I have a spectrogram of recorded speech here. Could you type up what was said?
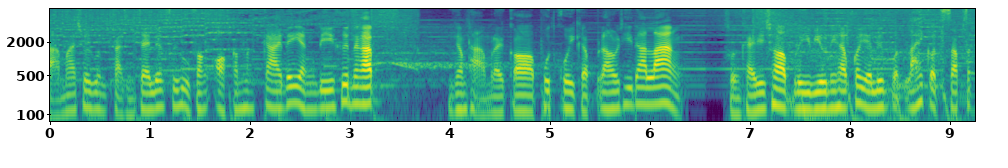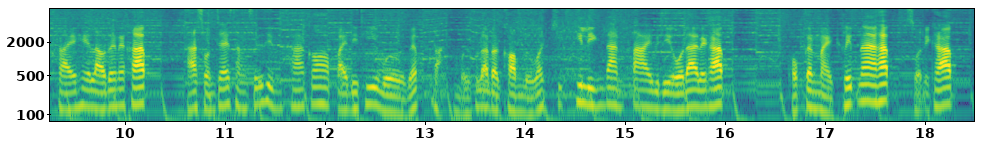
สามารถช่วยคุณตัดสินใจเลือกซื้อหูฟังออกกำลังกายได้อย่างดีขึ้นนะครับ มีคำถามอะไรก็พูดคุยกับเราที่ด้านล่าง ส่วนใครที่ชอบรีวิวนี้ครับก็อย่าลืมกดไลค์กด Subscribe ให้เราด้วยนะครับ ถ้าสนใจสั่งซื้อสินค้าก็ไปด้ที่ w w w m e r c u l a c o m หรือว่าคลิกที่ลิงก์ด้านใต้วิดีโอได้เลยครับ พบกันใหม่คลิปหน้าครับ สวัสดีครับ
